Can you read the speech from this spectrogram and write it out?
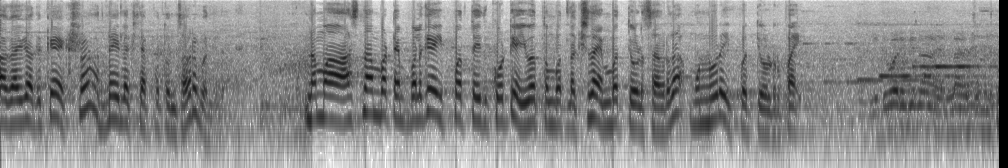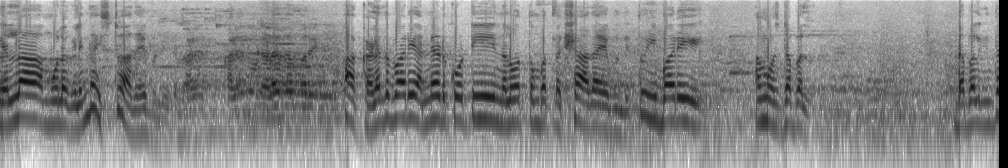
ಹಾಗಾಗಿ ಅದಕ್ಕೆ ಎಕ್ಸ್ಟ್ರಾ ಹದಿನೈದು ಲಕ್ಷ ಎಪ್ಪತ್ತೊಂದು ಸಾವಿರ ಬಂದಿದೆ. ನಮ್ಮ ಹಾಸನಾಂಬ ಟೆಂಪಲ್ಗೆ ಇಪ್ಪತ್ತೈದು ಕೋಟಿ ಐವತ್ತೊಂಬತ್ತು ಲಕ್ಷದ ಎಂಬತ್ತೇಳು ಸಾವಿರದ ಮುನ್ನೂರ ಇಪ್ಪತ್ತೇಳು ರೂಪಾಯಿ. ಎಲ್ಲ ಮೂಲಗಳಿಂದ ಇಷ್ಟು ಆದಾಯ ಬಂದಿದೆ. ಹಾಂ ಕಳೆದ ಬಾರಿ ಹನ್ನೆರಡು ಕೋಟಿ ನಲವತ್ತೊಂಬತ್ತು ಲಕ್ಷ ಆದಾಯ ಬಂದಿತ್ತು. ಈ ಬಾರಿ ಆಲ್ಮೋಸ್ಟ್ ಡಬಲ್ ಡಬಲ್ಗಿಂತ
